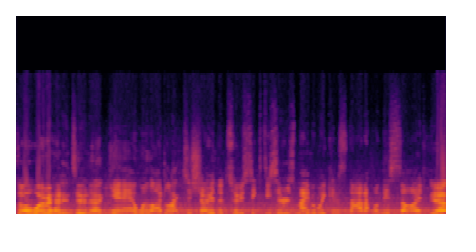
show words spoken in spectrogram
So, where are we heading to next? Yeah, well, I'd like to show you the 260 series. Maybe we can start up on this side. Yeah.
